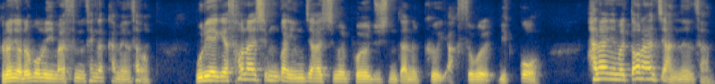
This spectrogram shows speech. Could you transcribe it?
그런 여러분은 이 말씀 생각하면서 우리에게 선하심과 인자하심을 보여주신다는 그 약속을 믿고 하나님을 떠나지 않는 삶,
